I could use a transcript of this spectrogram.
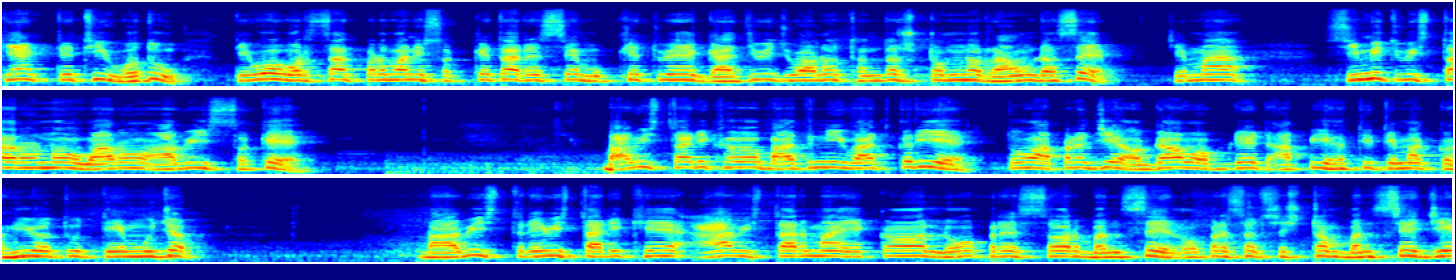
ક્યાંક તેથી વધુ તેવો વરસાદ પડવાની શક્યતા રહેશે. મુખ્યત્વે ગાજવીજવાળો થંડરસ્ટોમનો રાઉન્ડ હશે, જેમાં સીમિત વિસ્તારોનો વારો આવી શકે. બાવીસ તારીખ બાદની વાત કરીએ તો આપણે જે અગાઉ અપડેટ આપી હતી તેમાં કહ્યું હતું તે મુજબ, બાવીસ ત્રેવીસ તારીખે આ વિસ્તારમાં એક લો પ્રેશર બનશે. લો પ્રેશર સિસ્ટમ બનશે જે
